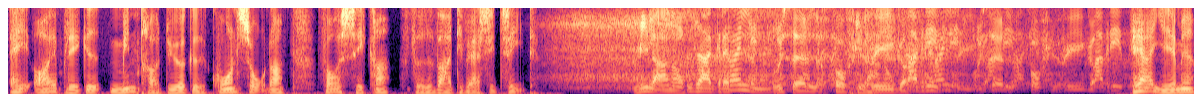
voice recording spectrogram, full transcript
af i øjeblikket mindre dyrkede kornsorter for at sikre fødevarediversitet. Milano, Zagreb, Bruxelles, Sofia, Riga. Her hjemme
